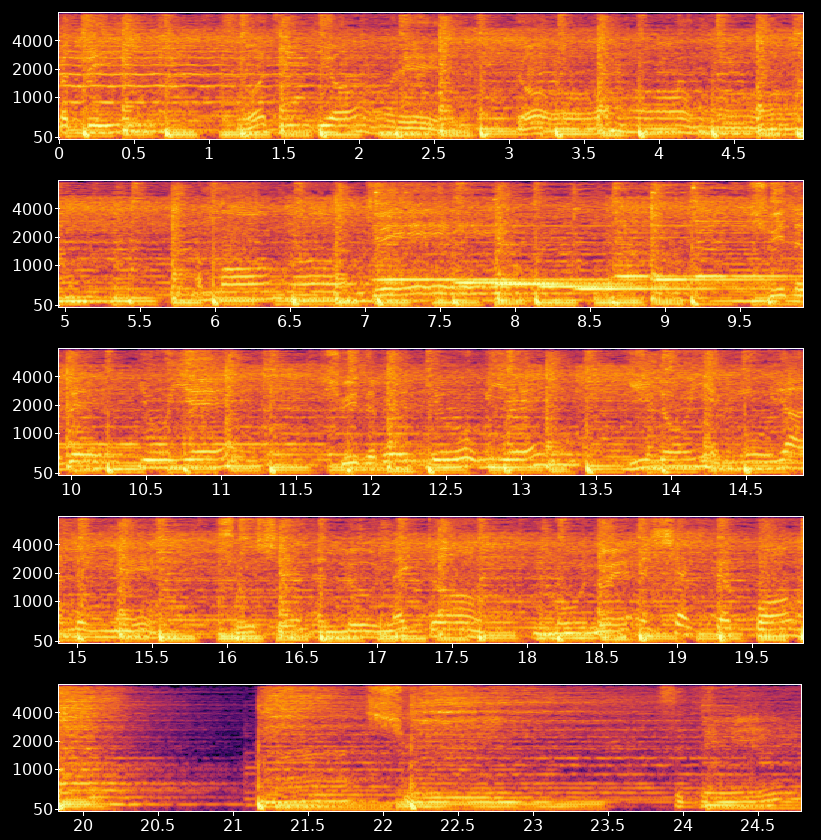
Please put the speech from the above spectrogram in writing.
ပတိဇောကြီးပြောတဲ့တော့အမောတွေရွှေတပည့်ပြိုရဲ့ရွှေတပည့်ပြိုရဲ့ဤလုံးရဲ့ငိုရလိမ့်မယ်ဆိုရှယ်အလိုလိုက်တော့ငိုလွယ်အရှက်ကပေါ်ရွှေစပေ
